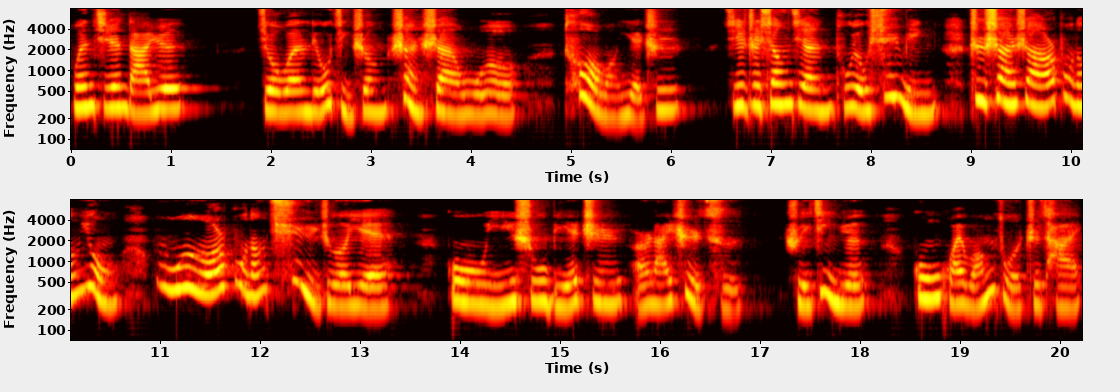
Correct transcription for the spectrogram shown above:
闻其人答曰：“久闻刘景升善善恶恶，特往谒之。及至相见，徒有虚名，至善善而不能用，恶恶而不能去者也。故遗书别之，而来至此。”水镜曰：“公怀王佐之才，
